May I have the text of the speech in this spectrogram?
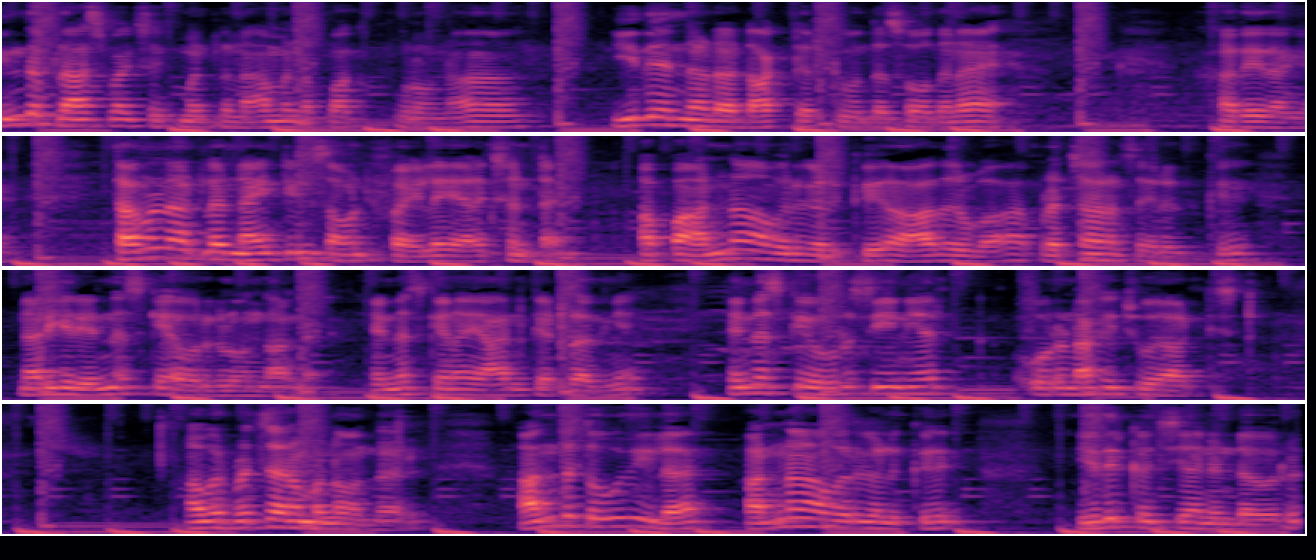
இந்த ஃப்ளாஷ்பேக் செக்மெண்ட்டில் நாம் என்ன பார்க்க போகிறோம்னா இது என்னடா டாக்டருக்கு வந்த சோதனை? அதே தாங்க தமிழ்நாட்டில் நைன்டீன் செவன்ட்டி ஃபைவ்ல எலெக்ஷன் டைம் அப்போ அண்ணா அவர்களுக்கு ஆதரவாக பிரச்சாரம் செய்கிறதுக்கு நடிகர் என்எஸ்கே அவர்கள் வந்தாங்க. என்எஸ்கேனா யாருன்னு கேட்டுறாதீங்க. என்எஸ்கே ஒரு சீனியர் ஒரு நகைச்சுவை ஆர்டிஸ்ட் அவர் பிரச்சாரம் பண்ண வந்தார். அந்த தொகுதியில் அண்ணா அவர்களுக்கு எதிர்கட்சியாக நின்றவர்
